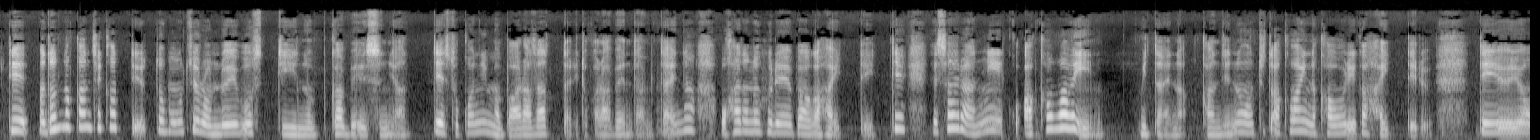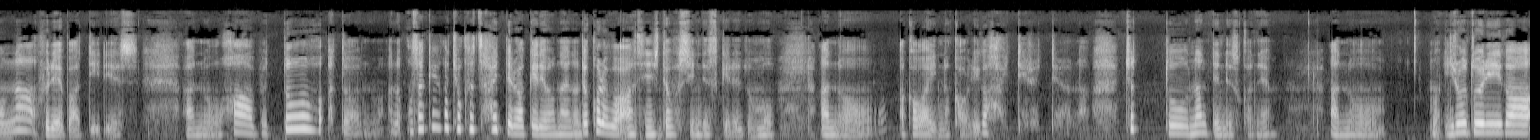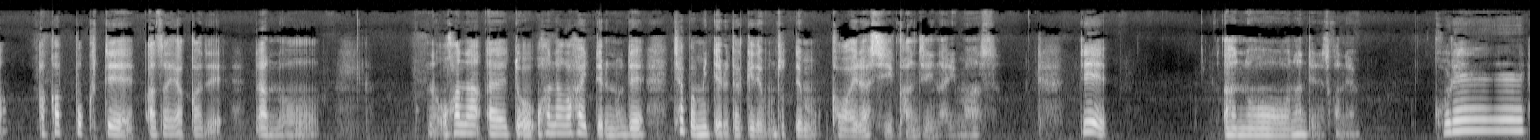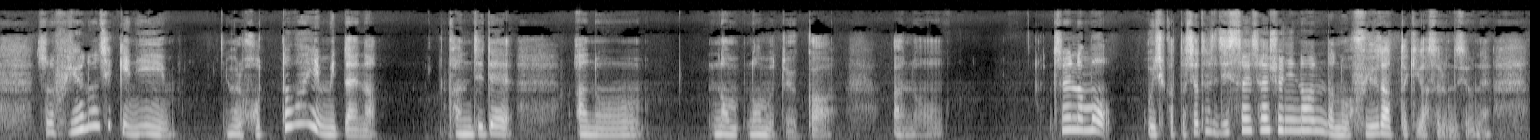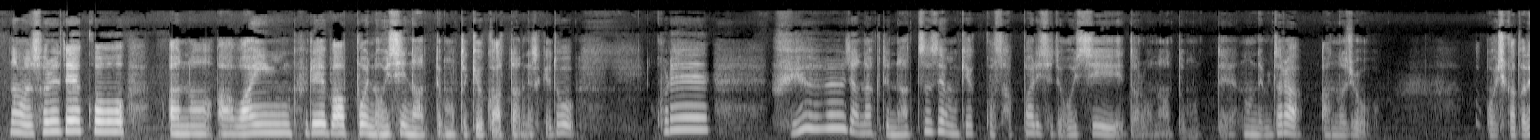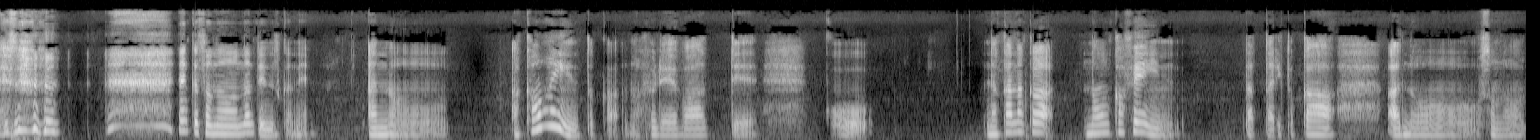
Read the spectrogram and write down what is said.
で、まあ、どんな感じかっていうと、もちろんルイボスティーのがベースにあって、そこにまバラだったりとかラベンダーみたいなお花のフレーバーが入っていて、で、さらにこう赤ワインみたいな感じの、ちょっと赤ワインの香りが入ってるっていうようなフレーバーティーです。あの、ハーブと、あとは、あの、お酒が直接入ってるわけではないので、これは安心してほしいんですけれども、あの、赤ワインの香りが入ってるっていうような、ちょっと、なんて言うんですかね、あの、彩りが赤っぽくて鮮やかで、あの、お花、えっ、ー、と、お花が入ってるので、茶葉見てるだけでもとっても可愛らしい感じになります。で、あの、なんていうんですかね。これ、その冬の時期に、いわゆるホットワインみたいな感じで、あの、飲むというか、あの、そういうのも美味しかったし、私実際最初に飲んだのは冬だった気がするんですよね。なので、それでこう、あの、あ、ワインフレーバーっぽいの美味しいなって思った記憶あったんですけど、これ、冬じゃなくて夏でも結構さっぱりしてて美味しいだろうなと思って飲んでみたら案の定美味しかったです なんかその、なんて言うんですかね。あの、赤ワインとかのフレーバーって、こう、なかなかノンカフェインだったりとか、あのー、その、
